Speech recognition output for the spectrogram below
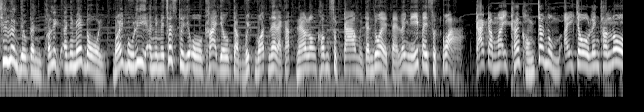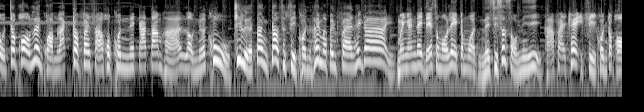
ชื่อเรื่องเดียวกันผลิตอนิเมะโดยไบบูลี่แอนิเมชั่นสตูดิโอค่ายเดียวกับวิกวอตนี่แหละครับแนวลงคอมสุดกาวเหมือนกันด้วย แต่เรื่องนี้ไปสุดกว่า การกลับมาอีกครั้งของเจ้าหนุ่มไอโจเลนทาโร่เจ้าพ่อเรื่องความรักกับแฟนสาว 6 คนในการตามหาเหล่าเนื้อคู่ ที่เหลือตั้ง 94 คนให้มาเป็นแฟนให้ได้ ไม่งั้นได้เดสโมเล่กันหมดในซีซั่น2นี้ หาแฟนแค่อีก 4 คนก็พอ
